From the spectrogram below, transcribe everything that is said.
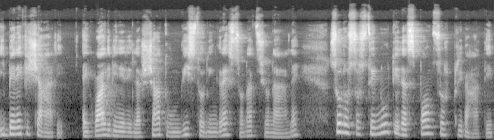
I beneficiari ai quali viene rilasciato un visto d'ingresso nazionale sono sostenuti da sponsor privati,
